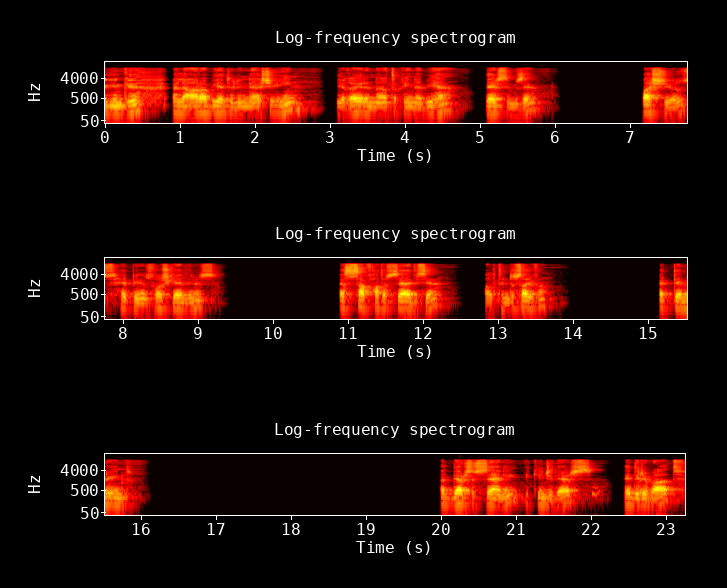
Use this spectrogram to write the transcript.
Bugünkü El Arabiyetü Linnâşi'in fi gayri nâtıkîne biha dersimize başlıyoruz. Hepiniz hoş geldiniz. Es-Safhatü Sadise 6. sayfa Et-Temrin El-Ders-ü Sani ikinci ders Tedribat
